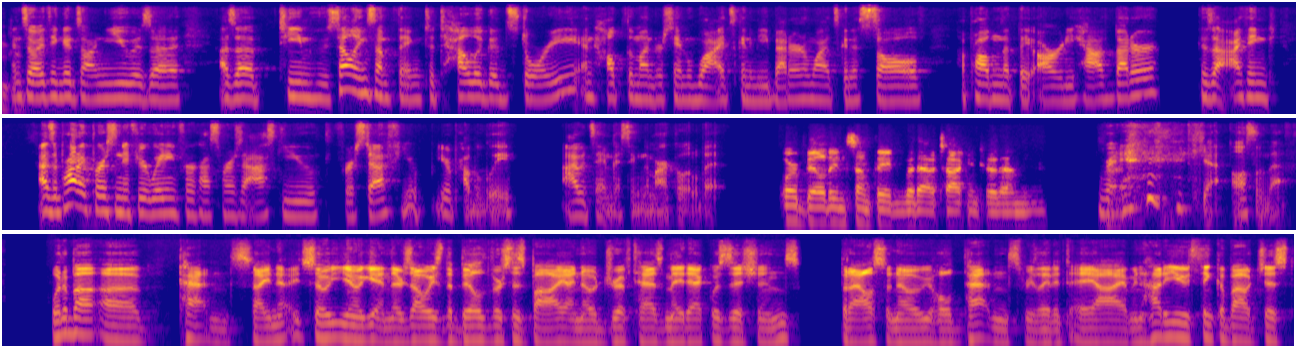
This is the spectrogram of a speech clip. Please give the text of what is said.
Okay. And so I think it's on you as a as a team who's selling something to tell a good story and help them understand why it's going to be better and why it's going to solve a problem that they already have better. Because I think as a product person, if you're waiting for customers to ask you for stuff, you're you're probably I would say missing the mark a little bit. Or building something without talking to them. Right. yeah, also that. What about uh, patents? I know. So you know, again, there's always the build versus buy. I know Drift has made acquisitions, but I also know you hold patents related to AI. I mean, how do you think about just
